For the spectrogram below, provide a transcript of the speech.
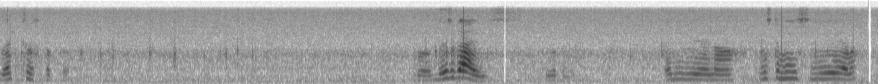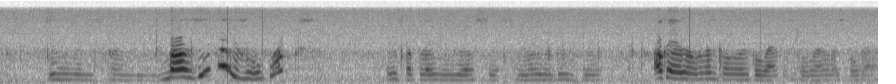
Retrospective. Bro, this guy is looking anywhere now. Mr. Beast, yeah. Bro, he plays Roblox? He used to play, yes, yes. Maybe Beast. Okay, let's go, let's go back, let's go back, let's go back.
